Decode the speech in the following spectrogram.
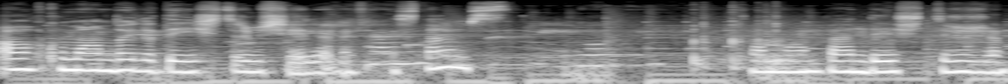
Al kumandayla değiştir bir şeyleri. İster misin? Tamam ben değiştiririm.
